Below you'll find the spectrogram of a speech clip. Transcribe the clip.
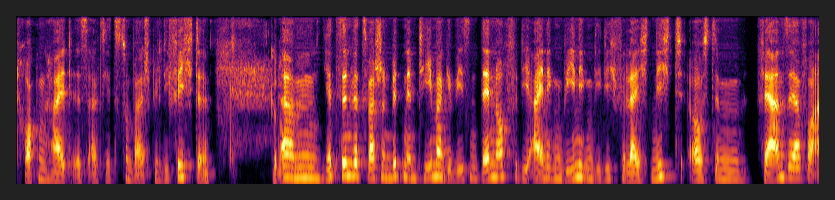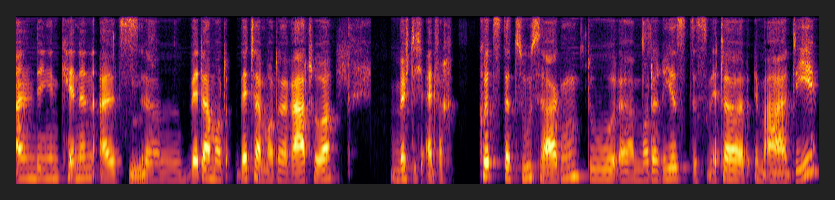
Trockenheit ist als jetzt zum Beispiel die Fichte. Genau. Ähm, jetzt sind wir zwar schon mitten im Thema gewesen, dennoch für die einigen wenigen, die dich vielleicht nicht aus dem Fernseher vor allen Dingen kennen als mhm. ähm, Wettermod Wettermoderator, möchte ich einfach kurz dazu sagen, du äh, moderierst das Wetter im ARD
